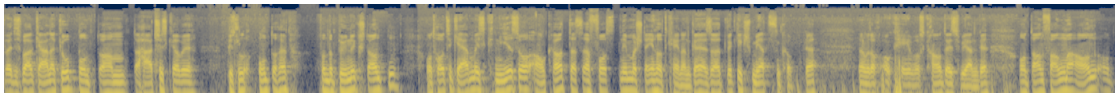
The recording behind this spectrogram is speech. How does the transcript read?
weil das war ein kleiner Club und da haben, der Hatsch ist, glaube ich, ein bisschen unterhalb von der Bühne gestanden und hat sich gleich mal das Knie so angehauen, dass er fast nicht mehr stehen hat können. Gell? Also er hat wirklich Schmerzen gehabt. Gell? Dann haben wir gedacht, okay, was kann das werden? Gell? Und dann fangen wir an und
